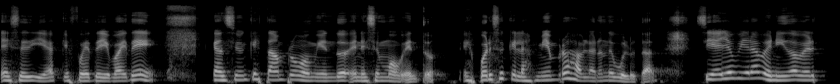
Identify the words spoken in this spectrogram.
ese día que fue Day by Day, canción que estaban promoviendo en ese momento. Es por eso que las miembros hablaron de voluntad. Si ella hubiera venido a ver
